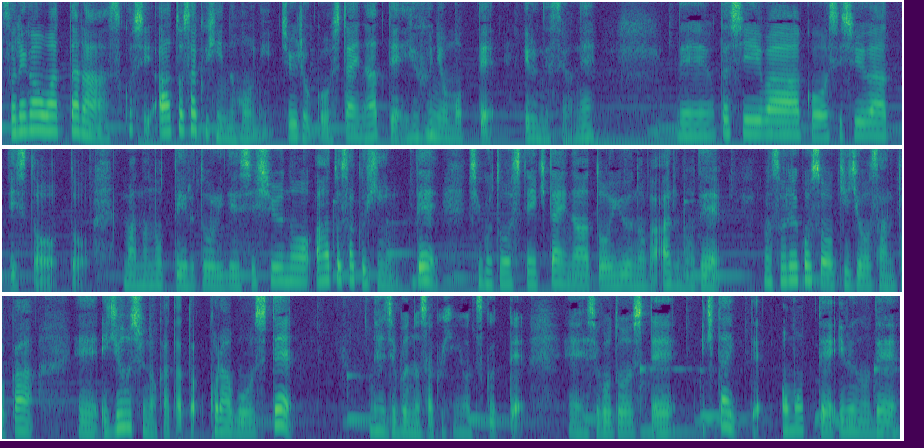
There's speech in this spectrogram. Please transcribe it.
それが終わったら少しアート作品の方に注力をしたいなっていうふうに思っているんですよね。で私はこう刺繍アーティストと、まあ、名乗っている通りで刺繍のアート作品で仕事をしていきたいなというのがあるので、まあ、それこそ企業さんとか、えー、異業種の方とコラボをして、ね、自分の作品を作って、えー、仕事をしていきたいって思っているので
